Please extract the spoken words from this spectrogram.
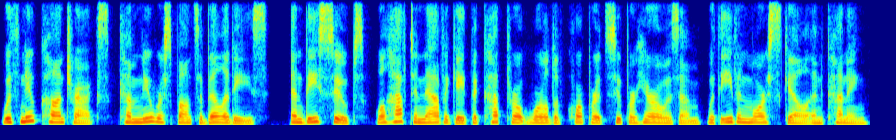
With new contracts come new responsibilities, and these supes will have to navigate the cutthroat world of corporate superheroism with even more skill and cunning.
